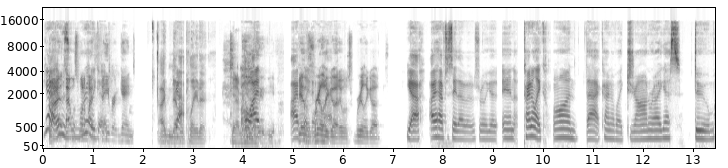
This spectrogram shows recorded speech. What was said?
Yeah, I- was that was one really of my good. favorite games. I've never Yeah. played it. Yeah. me Oh. I- I it played was it a really good. It was really good. Yeah, I have to say that it was really good. And kind of like on that kind of like genre, I guess. Doom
